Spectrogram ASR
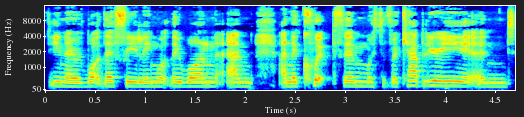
you know what they're feeling what they want and and equip them with the vocabulary and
